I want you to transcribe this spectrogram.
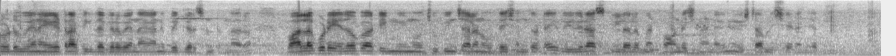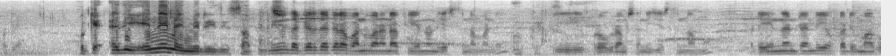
రోడ్డు పోయినా ఏ ట్రాఫిక్ దగ్గర పోయినా కానీ బెగ్గర్స్ ఉంటున్నారు. వాళ్ళకు కూడా ఏదో ఒకటి మేము చూపించాలనే ఉద్దేశంతో వివిరా స్కిల్ డెవలప్మెంట్ ఫౌండేషన్ అనేది మేము ఎస్టాబ్లిష్ చేయడం జరిగింది. ఓకే అది ఎన్నేళ్ళైంది మీరు ఇది స్థాపించి? మేము దగ్గర దగ్గర one one and half year నుండి చేస్తున్నామండి. ఈ ప్రోగ్రామ్స్ అన్నీ చేస్తున్నాము. బట్ ఏంటంటే అండి ఒకటి మాకు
